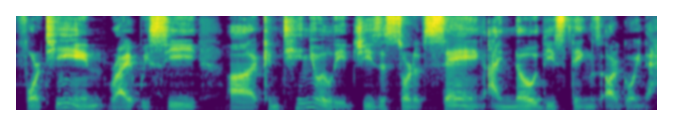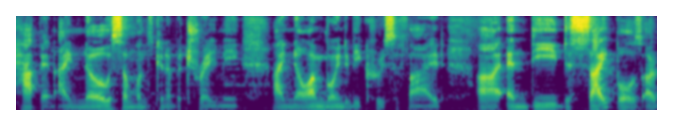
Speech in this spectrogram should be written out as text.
14, right, we see uh, continually Jesus sort of saying, I know these things are going to happen. I know someone's going to betray me. I know I'm going to be crucified. Uh, and the disciples are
